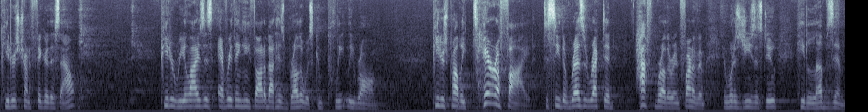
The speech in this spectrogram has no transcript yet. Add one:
Peter's trying to figure this out. Peter realizes everything he thought about his brother was completely wrong. Peter's probably terrified to see the resurrected half brother in front of him. And what does Jesus do? He loves him.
